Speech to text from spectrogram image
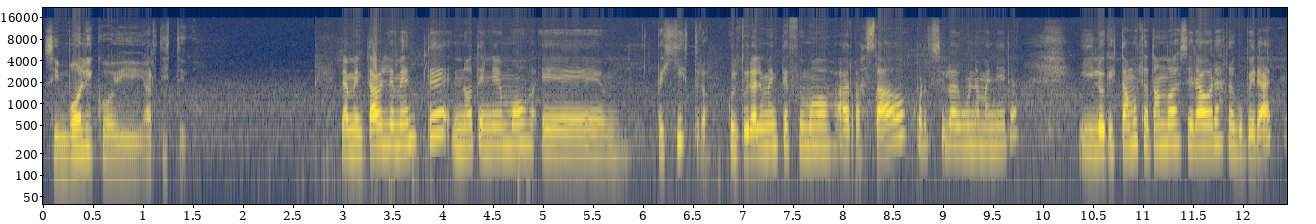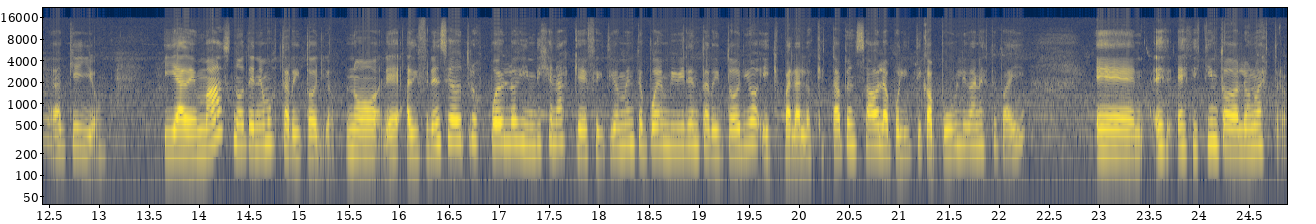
simbólico y artístico. Lamentablemente no tenemos eh, registro. Culturalmente fuimos arrasados, por decirlo de alguna manera, y lo que estamos tratando de hacer ahora es recuperar aquello. Y además no tenemos territorio. No, eh, a diferencia de otros pueblos indígenas que efectivamente pueden vivir en territorio y para los que está pensado la política pública en este país, eh, es, distinto a lo nuestro.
